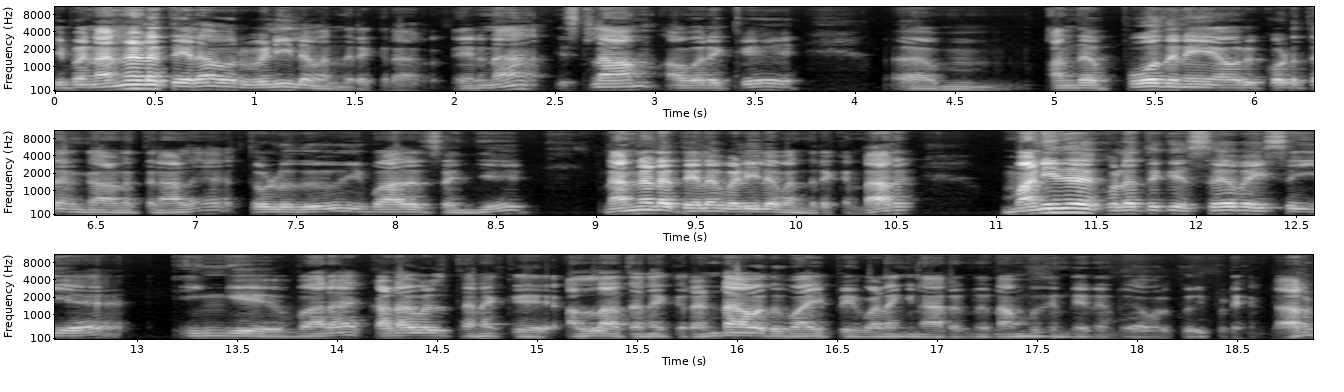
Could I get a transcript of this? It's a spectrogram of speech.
இப்ப நன்னடத்தையில அவர் வெளியில வந்திருக்கிறார். ஏன்னா இஸ்லாம் அவருக்கு அந்த போதனை அவர் கொடுத்த காரணத்தினால தொழுது இபாதத் செஞ்சு நன்னடத்தையில வெளியில வந்திருக்கின்றார். மனித குலத்துக்கு சேவை செய்ய இங்கு வர கடவுள் தனக்கு அல்லாஹ் தனக்கு இரண்டாவது வாய்ப்பை வழங்கினார் என்று நம்புகின்றேன் என்று அவர் குறிப்பிடுகின்றார்.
